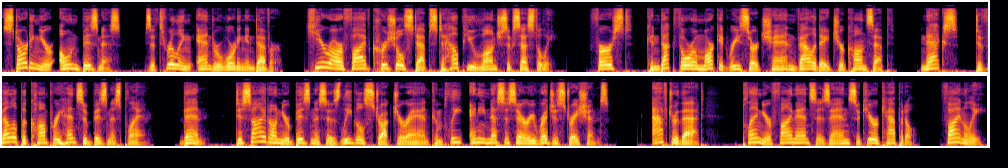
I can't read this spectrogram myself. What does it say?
Starting your own business is a thrilling and rewarding endeavor. Here are five crucial steps to help you launch successfully. First, conduct thorough market research and validate your concept. Next, develop a comprehensive business plan. Then, decide on your business's legal structure and complete any necessary registrations. After that, plan your finances and secure capital. Finally,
